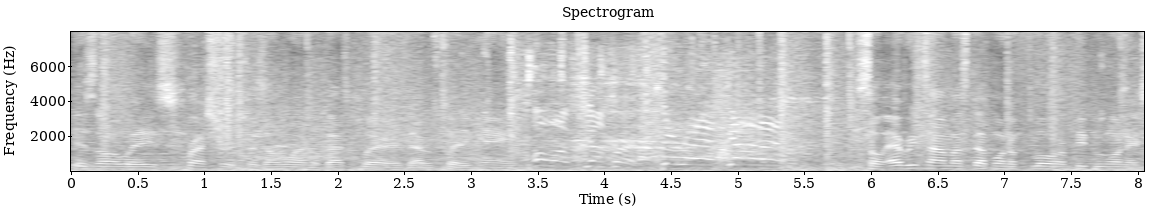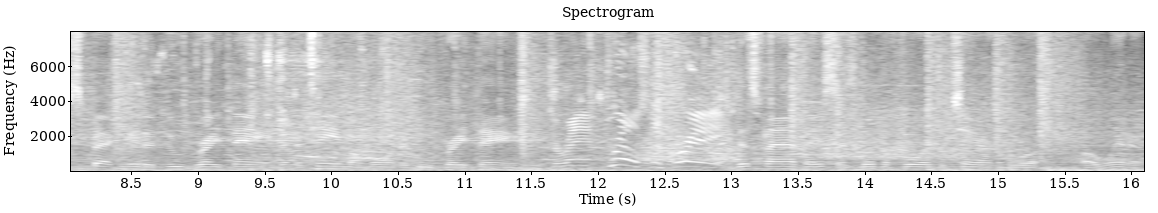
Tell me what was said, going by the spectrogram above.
There's always pressure because I'm one of the best players to ever play the game. Pull-up jumper. Durant got it. So every time I step on the floor, people are going to expect me to do great things, and the team I'm on to do great things. Durant drills the three. This fan base is looking forward to cheering for a winner.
